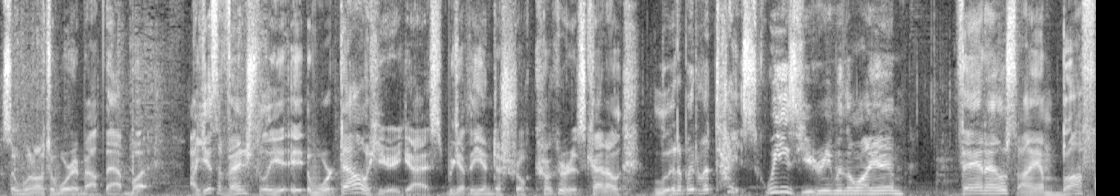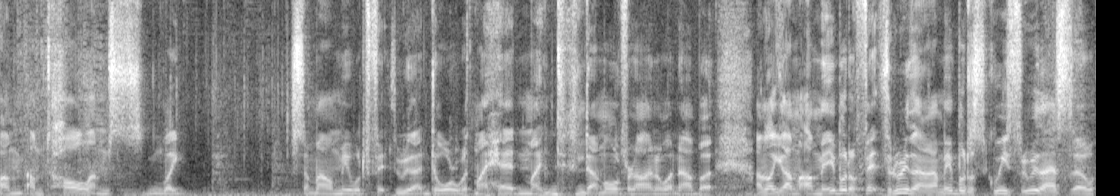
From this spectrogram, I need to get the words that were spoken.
So we don't have to worry about that. But I guess eventually it, it worked out here, you guys. We got the industrial cooker. It's kind of a little bit of a tight squeeze here, even though I am Thanos. I am buff. I'm, I'm tall. I'm like somehow I'm able to fit through that door with my head and my Dimorphodon and whatnot. But I'm like, I'm, I'm able to fit through that. I'm able to squeeze through that. So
